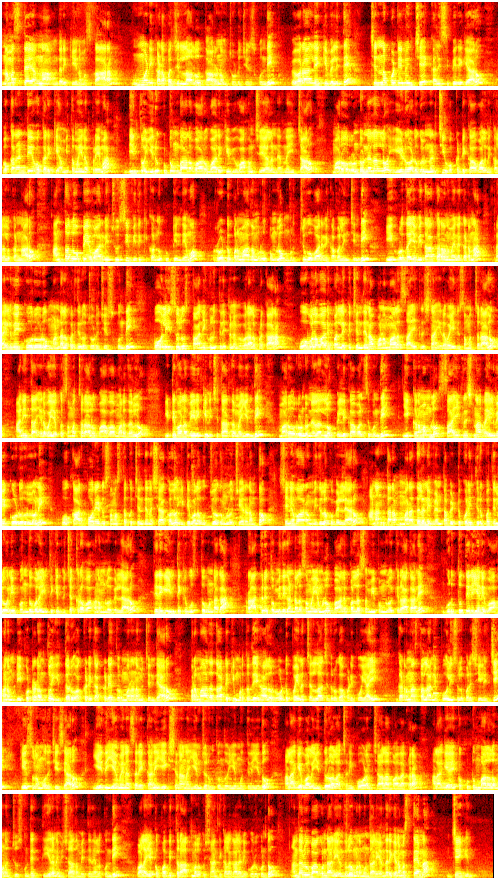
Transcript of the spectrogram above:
నమస్తే అన్న. అందరికీ నమస్కారం. ఉమ్మడి కడప జిల్లాలో దారుణం చోటు చేసుకుంది. వివరాలేకి వెళితే చిన్నప్పటి నుంచే కలిసి పెరిగారు. ఒకరంటే ఒకరికి అమితమైన ప్రేమ దీంతో ఇరు కుటుంబాల వారు వారికి వివాహం చేయాలని నిర్ణయించారు. మరో రెండు నెలల్లో ఏడు అడుగులు నడిచి ఒక్కటి కావాలని కలలు కన్నారు. అంతలోపే వారిని చూసి విధికి కన్ను కుట్టిందేమో రోడ్డు ప్రమాదం రూపంలో మృత్యువు వారిని కబలించింది. ఈ హృదయ విధాకరణమైన ఘటన రైల్వే కోరూరు మండల పరిధిలో చోటు చేసుకుంది. పోలీసులు స్థానికులు తెలిపిన వివరాల ప్రకారం ఓబులవారి పల్లెకు చెందిన వనమాల సాయికృష్ణ ఇరవై ఐదు సంవత్సరాలు అనిత ఇరవై ఒక్క సంవత్సరాలు బావా మరదల్లో. ఇటీవల వీరికి నిశ్చితార్థమయ్యింది. మరో రెండు నెలల్లో పెళ్ళి కావాల్సి ఉంది. ఈ క్రమంలో సాయికృష్ణ రైల్వే కోడూరులోని ఓ కార్పొరేట్ సంస్థకు చెందిన శాఖలో ఇటీవల ఉద్యోగంలో చేరడంతో శనివారం విధులకు వెళ్ళారు. అనంతరం మరదలని వెంటబెట్టుకొని తిరుపతిలోని బంధువుల ఇంటికి ద్విచక్ర వాహనంలో వెళ్ళారు. తిరిగి ఇంటికి వస్తూ ఉండగా రాత్రి తొమ్మిది గంటల సమయంలో బాలపల్ల సమీపంలోకి రాగానే గుర్తు తెలియని వాహనం ఢీకొట్టడంతో ఇద్దరు అక్కడికక్కడే దుర్మరణం చెందారు. ప్రమాద దాటికి మృతదేహాలు రోడ్డుపైన చెల్లాచెదురుగా పడిపోయాయి. ఘటనా స్థలాన్ని పోలీసులు పరిశీలించి కేసు నమోదు చేశారు. ఏది ఏమైనా సరే కానీ ఏ క్షణాన ఏం జరుగుతుందో ఏమో తెలియదు. అలాగే వాళ్ళ ఇద్దరు అలా చనిపోవడం చాలా బాధాకరం. అలాగే ఆ యొక్క కుటుంబాలలో మనం చూసుకుంటే తీరని విషాదం అయితే నెలకొంది. వాళ్ళ యొక్క పవిత్ర ఆత్మలకు శాంతి కలగాలని కోరుకుంటూ అందరూ బాగుండాలి అందులో మనం ఉండాలి. అందరికీ నమస్తే అన్న. जय हिंद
